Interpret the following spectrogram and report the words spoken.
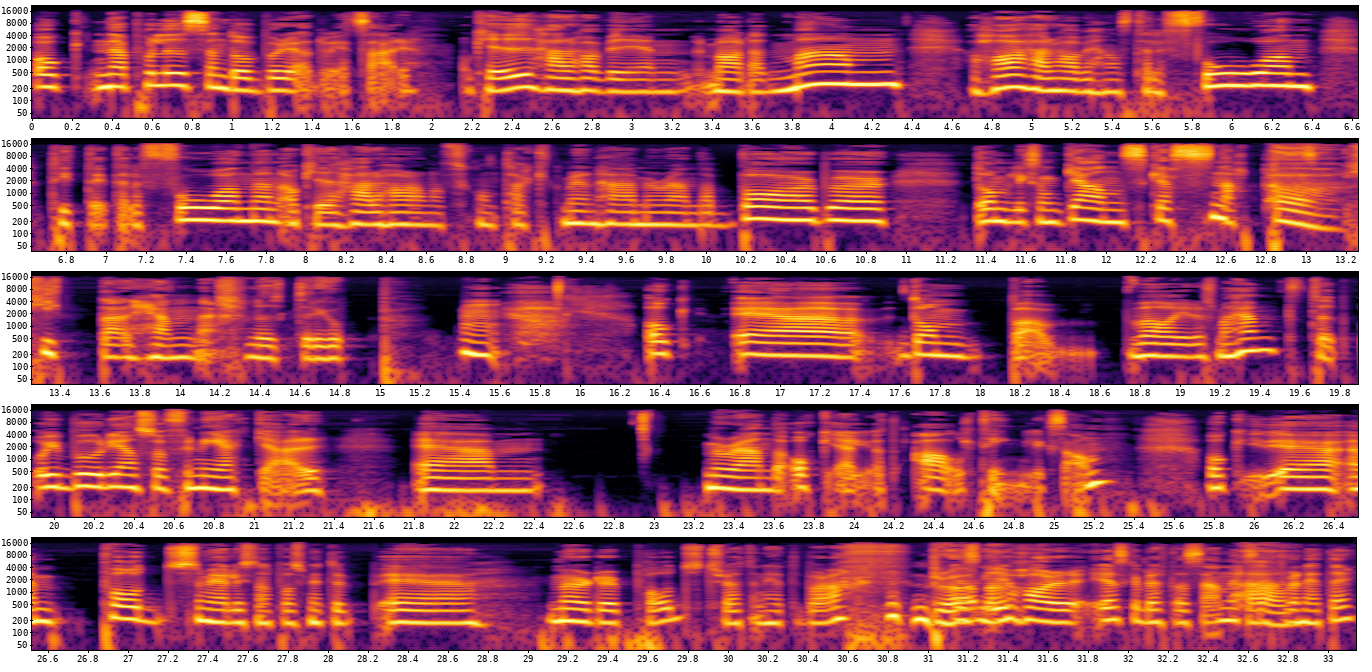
och när polisen då började, vet så här, okej, här har vi en mördad man, jaha, här har vi hans telefon, titta i telefonen, okej, här har han haft kontakt med den här Miranda Barber. De liksom ganska snabbt Ah. hittar henne. Knyter ihop. Och eh, de bara, vad är det som har hänt? Typ. Och i början så förnekar ehm, Miranda och Elliot allting. Liksom. Och eh, en podd som jag har lyssnat på som heter eh, Murder Pod, tror jag att den heter bara. Bra jag, ska, jag, har, jag ska berätta sen exakt Ja. vad den heter.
